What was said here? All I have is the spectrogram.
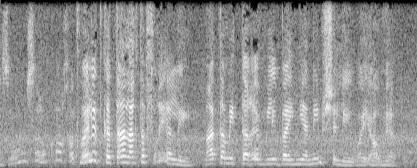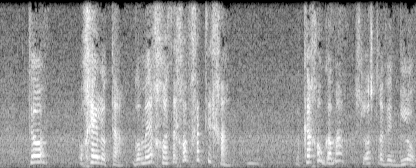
אז הוא עושה לו ככה, כמו ילד קטן, אל תפריע לי. מה אתה מתערב לי בעניינים שלי, הוא היה אומר. טוב, אוכל אותה, גומר, חותך עוד חתיכה. וככה הוא גמר שלושת רבעי בלוק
